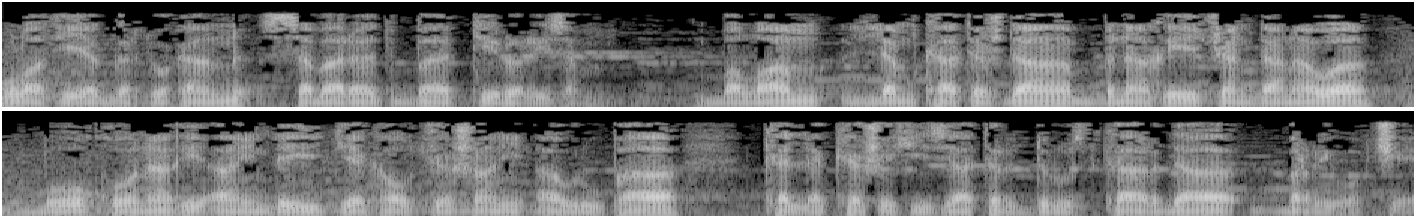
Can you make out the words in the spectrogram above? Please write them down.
وڵاتە یەکگرتووەکان سەبارەت بە تیرۆریزم. بەڵام لەم کاتەشدا بناغەیەکیان داناوە بۆ قۆناغی ئایندەی تێکهەڵکێشانی ئەوروپا کە لە کەشێکی زیاتر دروستکاردا بەڕێوەبچێ.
